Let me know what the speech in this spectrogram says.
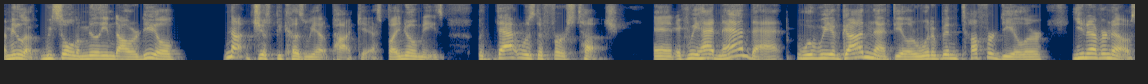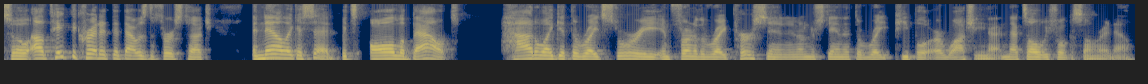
I mean, look, we sold a million dollar deal, not just because we had a podcast, by no means, but that was the first touch. And if we hadn't had that, would we have gotten that deal or would have been tougher deal or you never know. So I'll take the credit that that was the first touch. And now, like I said, it's all about how do I get the right story in front of the right person and understand that the right people are watching that. And that's all we focus on right now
